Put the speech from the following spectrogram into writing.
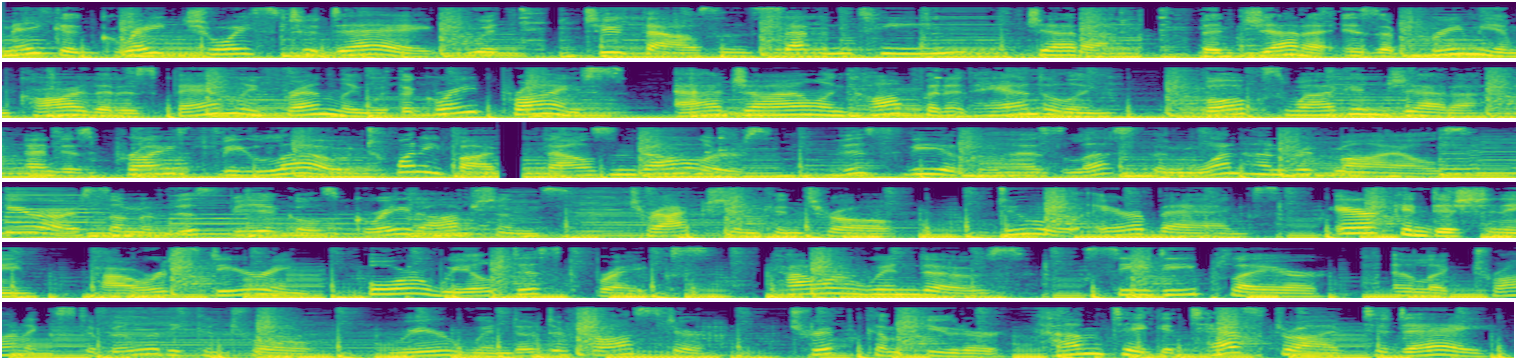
Make a great choice today with 2017 Jetta. The Jetta is a premium car that is family friendly with a great price, agile and confident handling. Volkswagen Jetta and is priced below $25,000. This vehicle has less than 100 miles. Here are some of this vehicle's great options. Traction control, dual airbags, air conditioning, power steering, four-wheel disc brakes, power windows, CD player, electronic stability control, rear window defroster, trip computer. Come take a test drive today.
